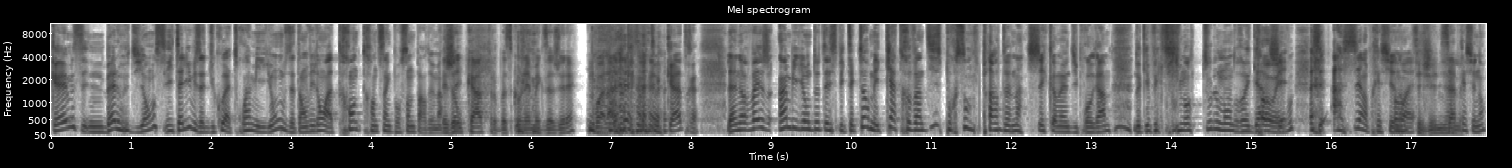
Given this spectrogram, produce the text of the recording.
quand même, c'est une belle audience. L'Italie, vous êtes du coup à 3 millions, vous êtes environ à 30-35% de part de marché. 4 parce qu'on aime exagérer. Voilà, 4. La Norvège, 1 million de téléspectateurs, mais 90% de part de marché quand même du programme. Donc effectivement, tout le monde regarde Oh chez oui. vous. C'est assez impressionnant. Ouais. C'est génial. C'est impressionnant.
